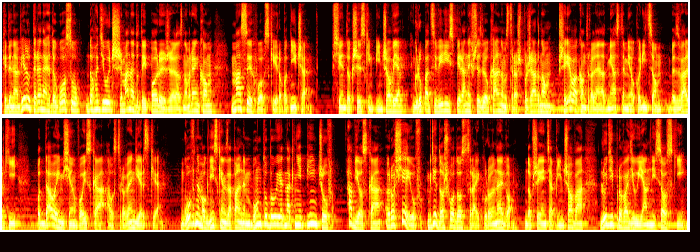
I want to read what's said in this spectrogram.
kiedy na wielu terenach do głosu dochodziły trzymane do tej pory żelazną ręką masy chłopskie robotnicze. W świętokrzyskim Pińczowie grupa cywili wspieranych przez lokalną straż pożarną przejęła kontrolę nad miastem i okolicą. Bez walki poddały im się wojska austro-węgierskie. Głównym ogniskiem zapalnym buntu był jednak nie Pińczów, a wioska Rosiejów, gdzie doszło do strajku rolnego. Do przejęcia Pińczowa ludzi prowadził Jan Lisowski,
